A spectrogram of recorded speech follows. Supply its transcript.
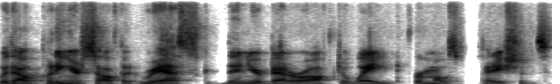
without putting yourself at risk then you're better off to wait for most patients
